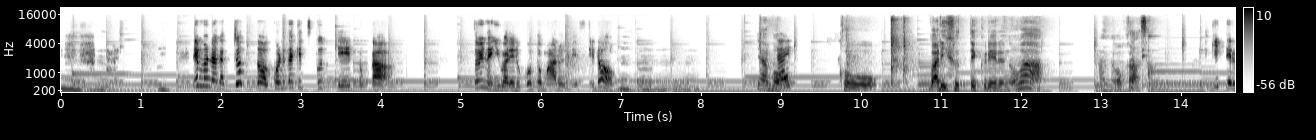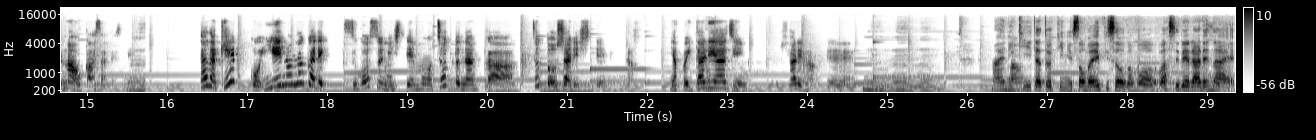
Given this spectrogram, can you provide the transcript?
うん、うん、でもなんかちょっとこれだけ作ってとかそういうの言われることもあるんですけど、うんうんうん、じゃあもうこう割り振ってくれるのはあのお母さん。仕切ってるのはお母さんですね。うん、ただ結構家の中で過ごすにしてもちょっとなんかちょっとおしゃれしてみんな。やっぱイタリア人おしゃれなんで。うん。前に聞いた時にそのエピソードも忘れられない。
